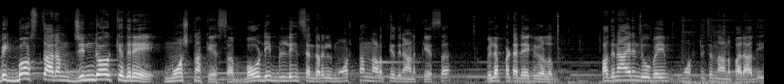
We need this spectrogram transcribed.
ബിഗ് ബോസ് താരം ജിൻഡോയ്ക്കെതിരെ മോഷണ കേസ്. ബോഡി ബിൽഡിംഗ് സെന്ററിൽ മോഷണം നടത്തിയതിനാണ് കേസ്. വിലപ്പെട്ട രേഖകളും പതിനായിരം രൂപയും മോഷ്ടിച്ചെന്നാണ് പരാതി.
